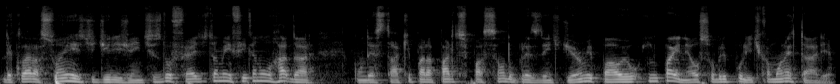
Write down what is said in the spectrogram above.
declarações de dirigentes do Fed também ficam no radar, com destaque para a participação do presidente Jeremy Powell em painel sobre política monetária.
